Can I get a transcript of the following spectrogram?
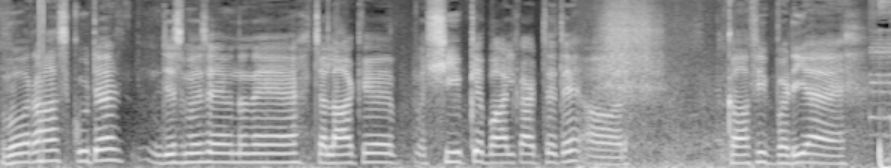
वो रहा स्कूटर जिसमें से उन्होंने चला के, शीप के बाल काटते थे और काफ़ी बढ़िया है।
